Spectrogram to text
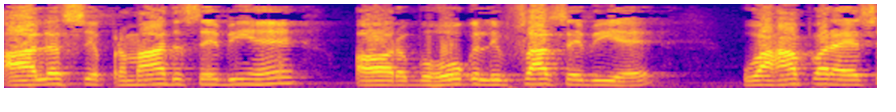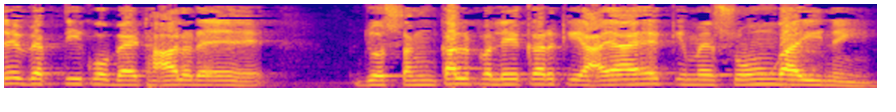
आलस्य प्रमाद से भी है और भोग लिप्सा से भी है। वहाँ पर ऐसे व्यक्ति को बैठाल रहे हैं, जो संकल्प लेकर के आया है कि मैं सोऊँगा ही नहीं।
